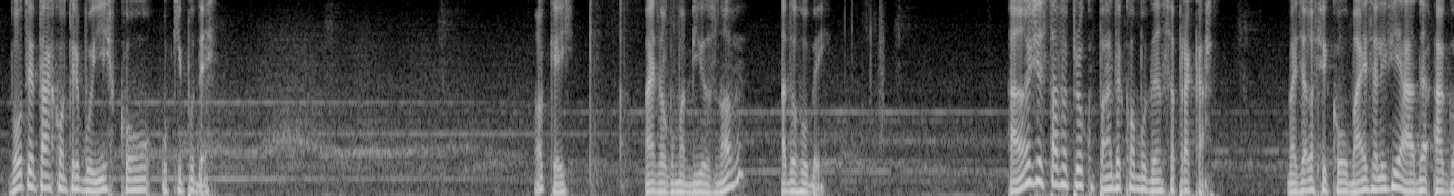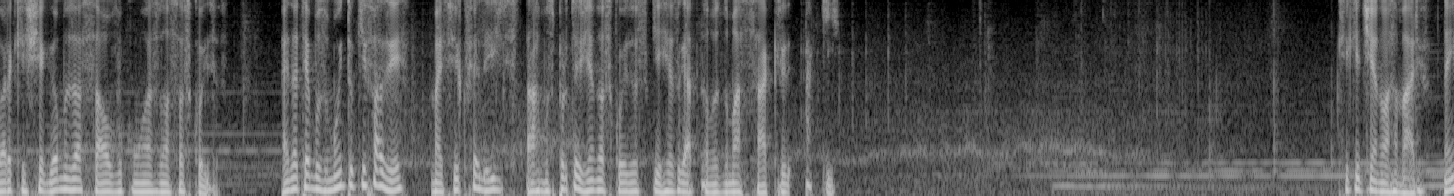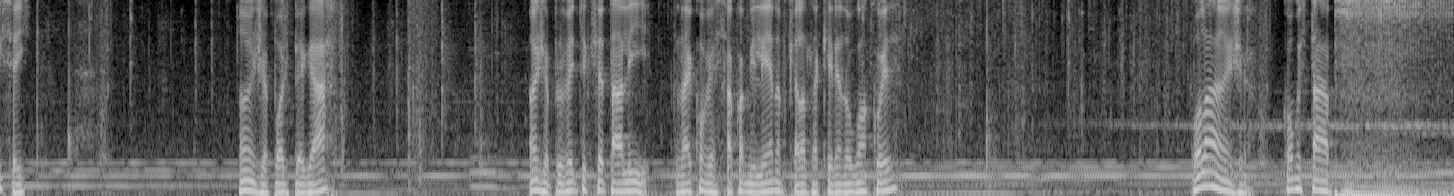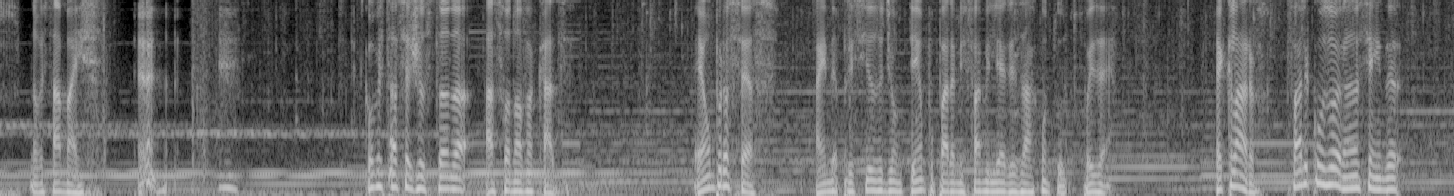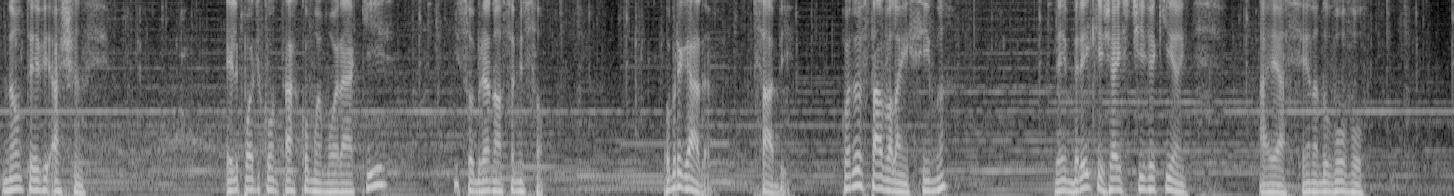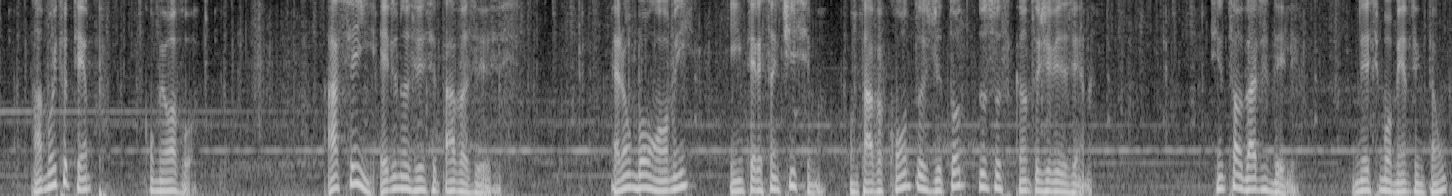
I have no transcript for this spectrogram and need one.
Vou tentar contribuir com o que puder. Ok. Mais alguma BIOS nova? A do Ruben. A Anja estava preocupada com a mudança para cá. Mas ela ficou mais aliviada agora que chegamos a salvo com as nossas coisas. Ainda temos muito o que fazer, mas fico feliz de estarmos protegendo as coisas que resgatamos no massacre aqui. O que, que tinha no armário? Nem sei. Anja, pode pegar. Anja, aproveita que você tá ali. Vai conversar com a Milena, porque ela tá querendo alguma coisa. Olá, Anja. Como está? Não está mais. Como está se ajustando à sua nova casa? É um processo. Ainda preciso de um tempo para me familiarizar com tudo. Pois é. É claro, fale com Zoran se ainda não teve a chance. Ele pode contar como é morar aqui e sobre a nossa missão. Obrigada. Sabe, quando eu estava lá em cima, lembrei que já estive aqui antes. Aí é a cena do vovô. Há muito tempo, com meu avô. Assim, ele nos visitava às vezes. Era um bom homem e interessantíssimo. Contava contos de todos os cantos de Vizena. Sinto saudades dele. Nesse momento, então.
